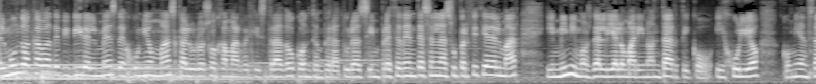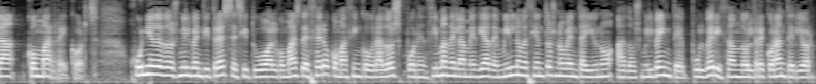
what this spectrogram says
El mundo acaba de vivir el mes de junio más caluroso jamás registrado, con temperaturas sin precedentes en la superficie del mar y mínimos del hielo marino antártico. Y julio comienza con más récords. Junio de 2023 se situó algo más de 0,5 grados por encima de la media de 1991 a 2020, pulverizando el récord anterior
